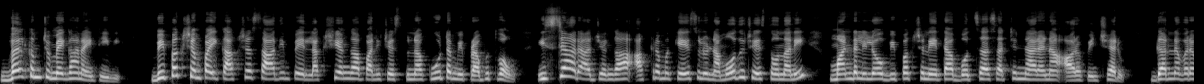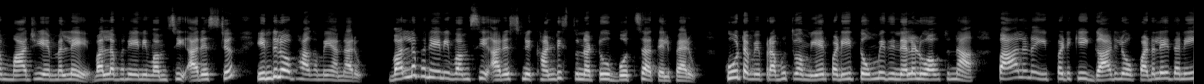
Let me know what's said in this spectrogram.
Welcome to mega nine TV. విపక్షంపై కక్ష సాధింపే లక్ష్యంగా పనిచేస్తున్న కూటమి ప్రభుత్వం ఇష్టారాజ్యంగా అక్రమ కేసులు నమోదు చేస్తోందని మండలిలో విపక్ష నేత బొత్స సత్యనారాయణ ఆరోపించారు. గన్నవరం మాజీ ఎమ్మెల్యే వల్లభనేని వంశీ అరెస్ట్. ఇందులో భాగమే అన్నారు. వల్లభనేని వంశీ అరెస్ట్ని ఖండిస్తున్నట్టు బొత్స తెలిపారు. కూటమి ప్రభుత్వం ఏర్పడి తొమ్మిది నెలలు అవుతున్నా పాలన ఇప్పటికీ గాడిలో పడలేదని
